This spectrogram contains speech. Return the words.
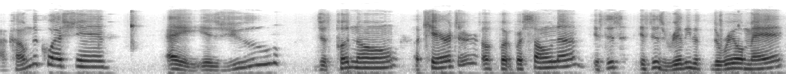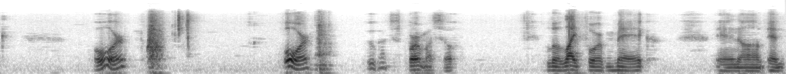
I come to question, hey, is you just putting on a character, a persona? Is this is this really the the real Meg, or or ooh, I just burned myself. A little light for Meg, and um and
